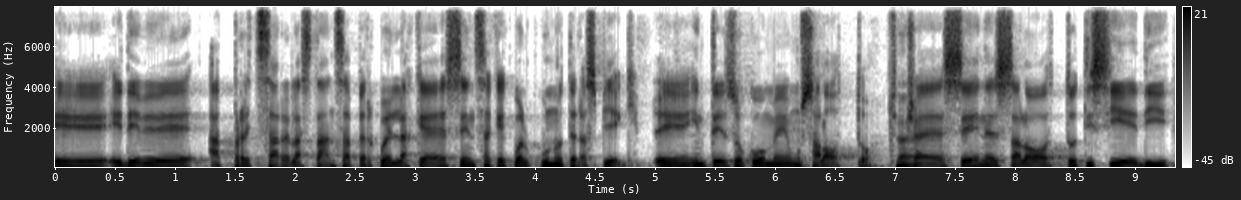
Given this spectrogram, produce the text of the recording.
e, e deve apprezzare la stanza per quella che è senza che qualcuno te la spieghi Eh, inteso come un salotto Certo. cioè se nel salotto ti siedi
